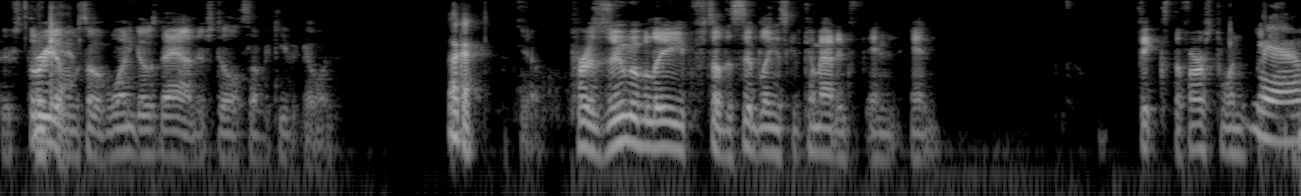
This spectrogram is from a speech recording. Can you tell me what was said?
There's three of them, so if one goes down, there's still something to keep it going. Okay. You know, presumably, so the siblings could come out and and, and fix the first one. Yeah.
